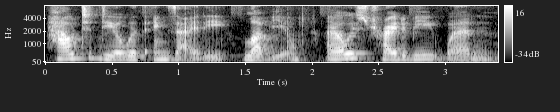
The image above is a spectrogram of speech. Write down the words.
How to deal with anxiety. Love you. I always try to be when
